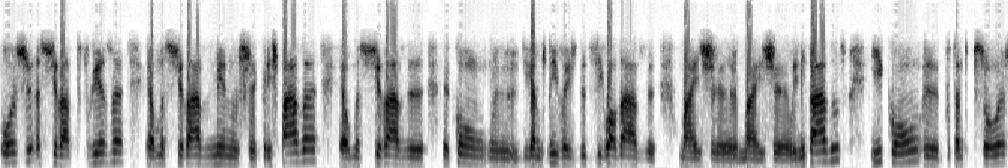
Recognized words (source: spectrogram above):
hoje a sociedade portuguesa é uma sociedade menos crispada, é uma sociedade com, digamos, níveis de desigualdade mais, mais limitados e com, eh, portanto, pessoas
